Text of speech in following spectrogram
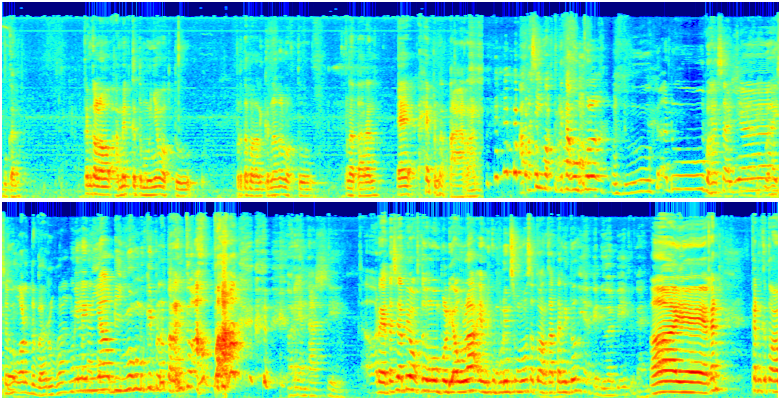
bukan kan kalau Ahmed ketemunya waktu pertama kali kenal kan waktu penataran eh eh penataran apa sih waktu kita kumpul aduh aduh bahasanya bahasa itu orde baru banget milenial bingung mungkin penataran itu apa Orientasi. orientasi tapi waktu ngumpul di aula yang dikumpulin semua satu angkatan itu Iya P2B itu kan. oh iya iya. kan kan ketemu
